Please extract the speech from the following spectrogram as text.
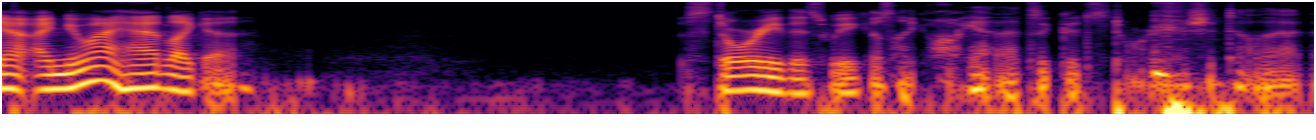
yeah, I knew I had like a story this week. I was like, "Oh yeah, that's a good story. I should tell that."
